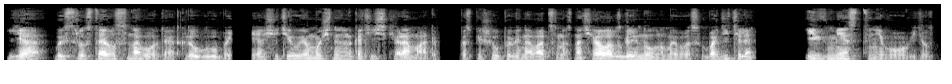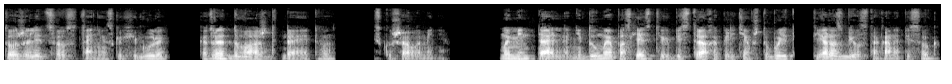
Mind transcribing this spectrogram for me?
Я быстро уставился на воду и открыл губы. Я ощутил ее мощный наркотический аромат и поспешил повиноваться, но сначала взглянул на моего освободителя и вместо него увидел то же лицо сатанинской фигуры, которая дважды до этого искушала меня. Моментально, не думая о последствиях, без страха перед тем, что будет, я разбил стакан о песок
